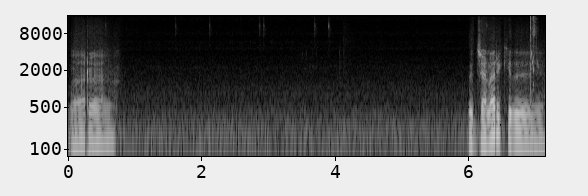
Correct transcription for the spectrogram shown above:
வேற. இது ஜெனரிக் இது.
